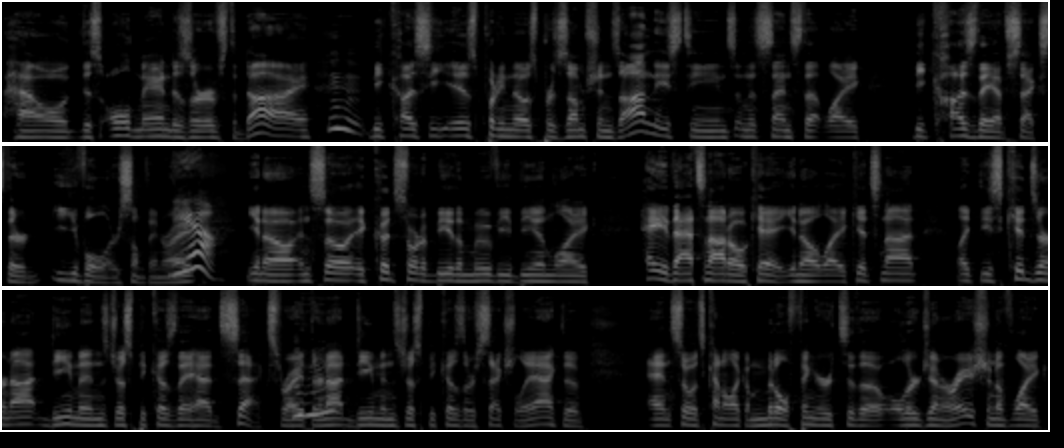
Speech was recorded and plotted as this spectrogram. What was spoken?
how this old man deserves to die hmm because he is putting those presumptions on these teens in the sense that like because they have sex they're evil or something right Yeah. you know and so it could sort of be the movie being like hey that's not okay you know like it's not like these kids are not demons just because they had sex right they're Mhm. not demons just because they're sexually active and so it's kind of like a middle finger to the older generation of like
